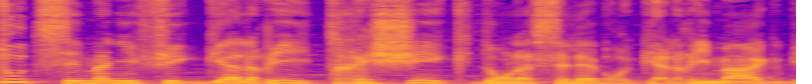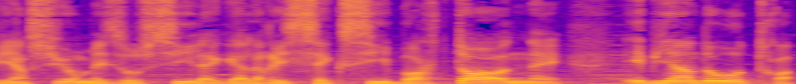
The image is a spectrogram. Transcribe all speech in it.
toutes ces magnifiques galeries très chic, dont la célèbre Galerie Mag, bien sûr, mais aussi la galerie sexy Bortone et bien d'autres.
